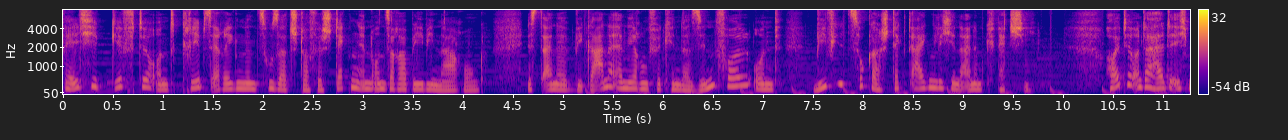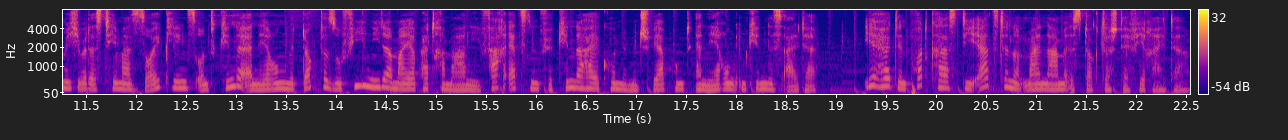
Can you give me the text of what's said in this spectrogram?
Welche Gifte und krebserregenden Zusatzstoffe stecken in unserer Babynahrung? Ist eine vegane Ernährung für Kinder sinnvoll? Und wie viel Zucker steckt eigentlich in einem Quetschi? Heute unterhalte ich mich über das Thema Säuglings- und Kinderernährung mit Dr. Sophie Niedermeyer-Patramani, Fachärztin für Kinderheilkunde mit Schwerpunkt Ernährung im Kindesalter. Ihr hört den Podcast Die Ärztin und mein Name ist Dr. Steffi Reiter.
